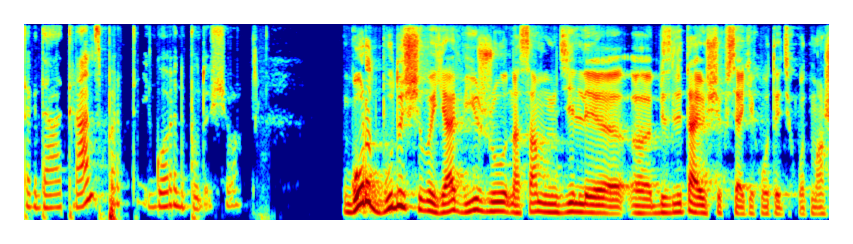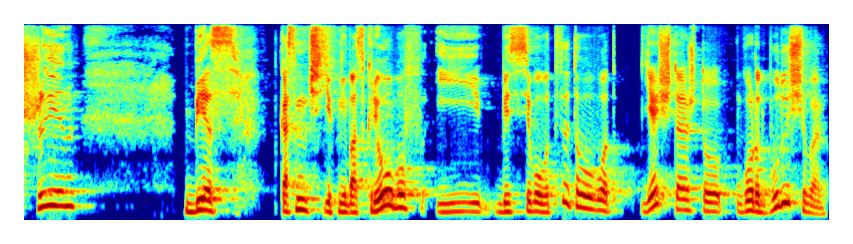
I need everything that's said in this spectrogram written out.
тогда транспорт и город будущего? Город будущего я вижу на самом деле э, без летающих всяких вот этих вот машин, без космических небоскребов и без всего вот этого вот. Я считаю, что город будущего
